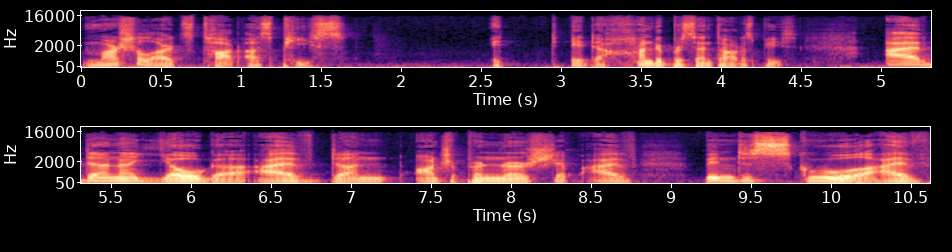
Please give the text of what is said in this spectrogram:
martial arts taught us peace. It it 100% taught us peace. I've done a yoga, I've done entrepreneurship, I've been to school, I've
